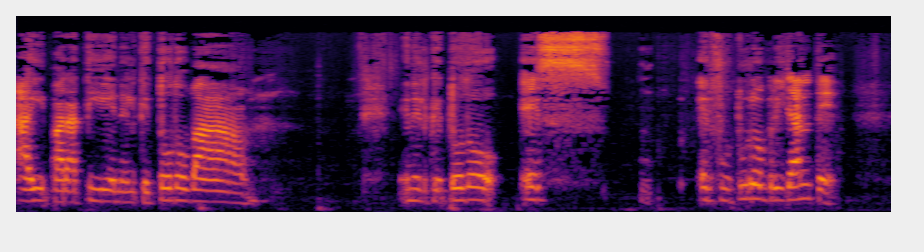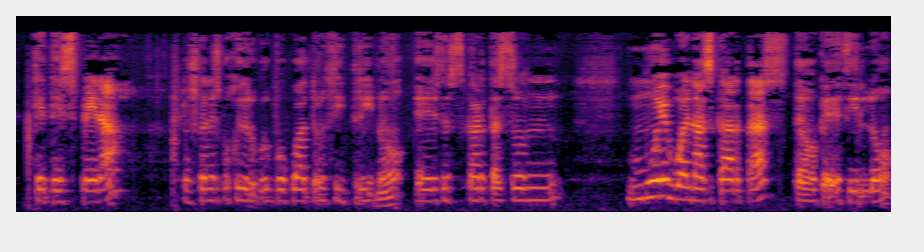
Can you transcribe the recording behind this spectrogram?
hay para ti, en el que todo va, en el que todo es el futuro brillante que te espera. Los que han escogido el grupo 4 Citrino, estas cartas son muy buenas cartas, tengo que decirlo.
